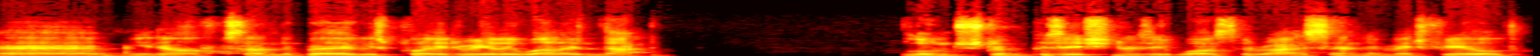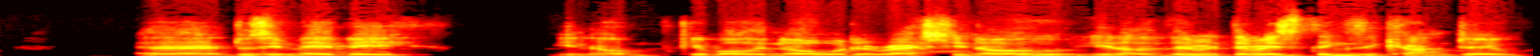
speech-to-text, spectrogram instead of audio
Um, you know, Sander Berge has played really well in that Lundstram position as it was the right centre midfield. Uh, does he maybe, you know, give all Ollie Norwood a rest? You know, you know, there there is things he can do,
